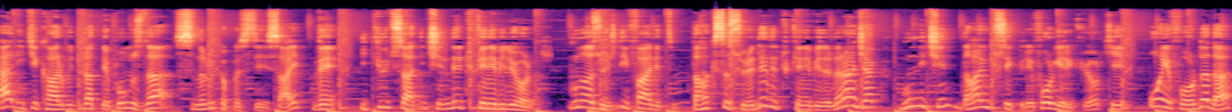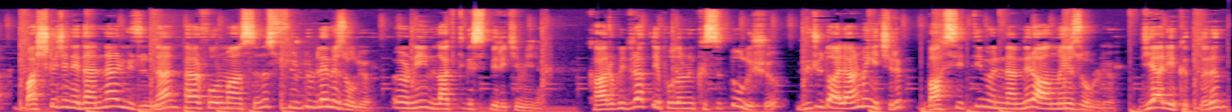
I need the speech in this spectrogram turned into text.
Her iki karbonhidrat depomuz da sınırlı kapasiteye sahip ve 2-3 saat içinde tükenebiliyorlar. Bunu az önce de ifade ettim. Daha kısa sürede de tükenebilirler ancak bunun için daha yüksek bir efor gerekiyor ki o eforda da başkaca nedenler yüzünden performansınız sürdürülemez oluyor. Örneğin laktik asit birikimiyle. karbonhidrat depolarının kısıtlı oluşu vücudu alarma geçirip bahsettiğim önlemleri almaya zorluyor. Diğer yakıtların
